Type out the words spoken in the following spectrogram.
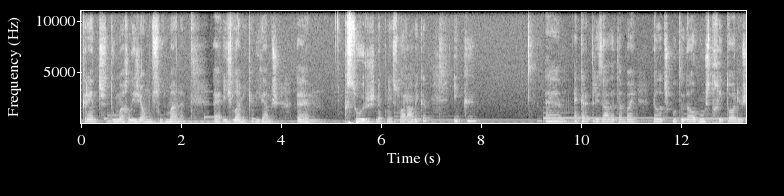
crentes de uma religião muçulmana uh, islâmica, digamos, um, ehm, que surge na Península Arábica e que um, é caracterizada também pela disputa de alguns territórios,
